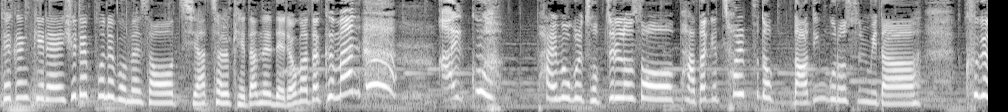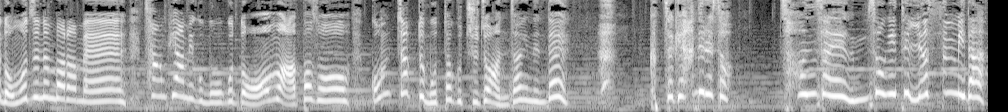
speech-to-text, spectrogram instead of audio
퇴근길에 휴대폰을 보면서 지하철 계단을 내려가다 그만 아이고 발목을 접질러서 바닥에 철푸덕 나뒹굴었습니다. 크게 넘어지는 바람에 창피함이고 뭐고 너무 아파서 꼼짝도 못하고 주저앉아 있는데 갑자기 하늘에서 천사의 음성이 들렸습니다.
